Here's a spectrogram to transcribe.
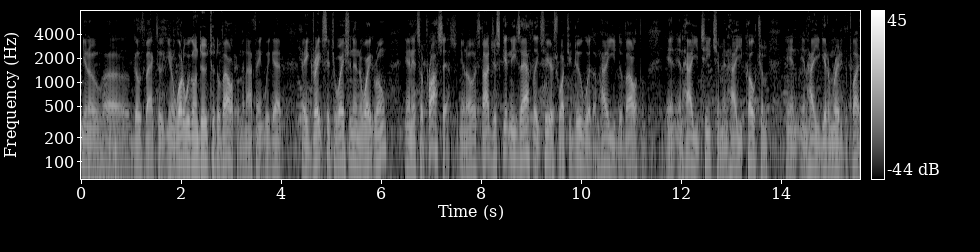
you know uh, goes back to you know what are we going to do to develop them? And I think we got a great situation in the weight room. And it's a process, you know. It's not just getting these athletes here. It's what you do with them. How do you develop them, and, and how you teach them, and how you coach them, and, and how you get them ready to play.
